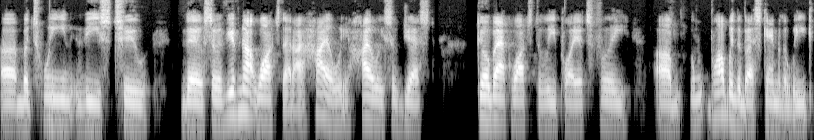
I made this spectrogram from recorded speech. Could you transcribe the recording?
uh, between these two there. So if you've not watched that, I highly, highly suggest Go back, watch the replay. It's free. Um, probably the best game of the week.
